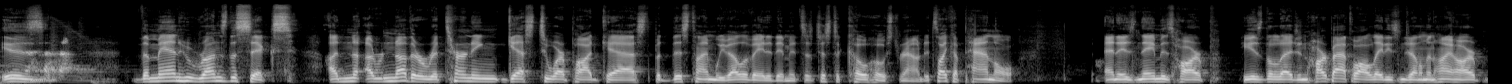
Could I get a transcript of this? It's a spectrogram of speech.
is the man who runs the six, an- another returning guest to our podcast, but this time we've elevated him. It's just a co host round, it's like a panel. And his name is Harp. He is the legend. Harp Athwal, ladies and gentlemen. Hi, Harp.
